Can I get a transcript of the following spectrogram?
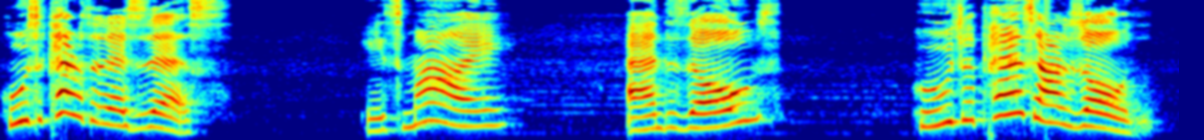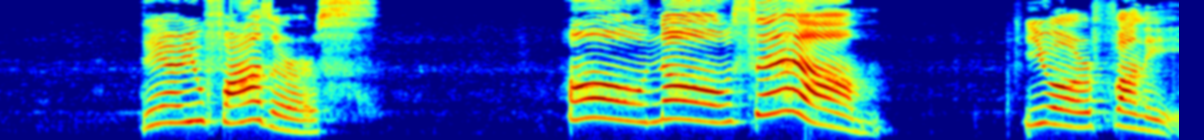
Whose character is this? It's mine. And those? Whose pants are those? They're your father's. Oh no, Sam! You're funny.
